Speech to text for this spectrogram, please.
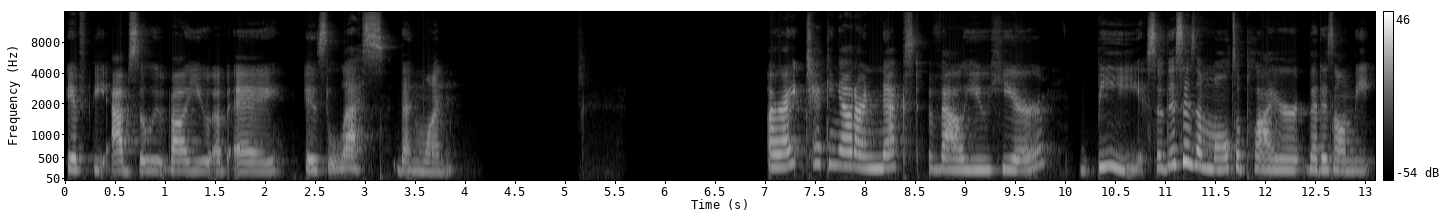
if the absolute value of a is less than 1. All right, checking out our next value here b. So this is a multiplier that is on the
